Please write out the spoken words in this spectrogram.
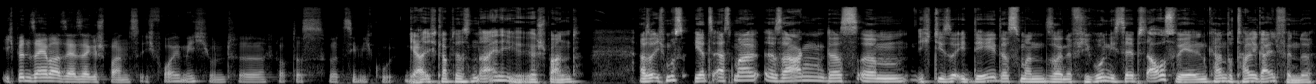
ich bin selber sehr, sehr gespannt. Ich freue mich und äh, ich glaube, das wird ziemlich cool. Ja, ich glaube, da sind einige gespannt. Also ich muss jetzt erstmal äh, sagen, dass ähm, ich diese Idee, dass man seine Figur nicht selbst auswählen kann, total geil finde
